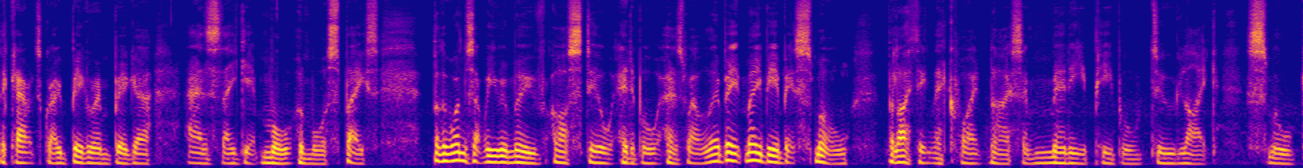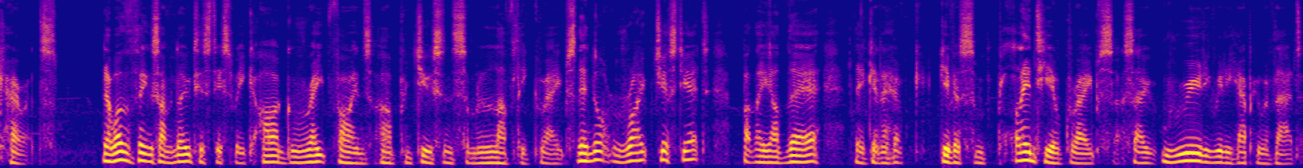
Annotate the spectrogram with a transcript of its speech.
the carrots grow bigger and bigger as they get more and more space. But the ones that we remove are still edible as well. They may maybe a bit small, but I think they're quite nice, and many people do like small carrots. Now, other things I've noticed this week are grapevines are producing some lovely grapes. They're not ripe just yet, but they are there. They're going to have give us some plenty of grapes. So really, really happy with that.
